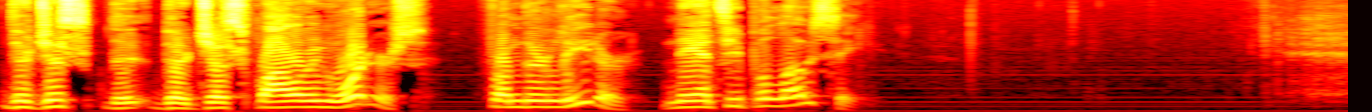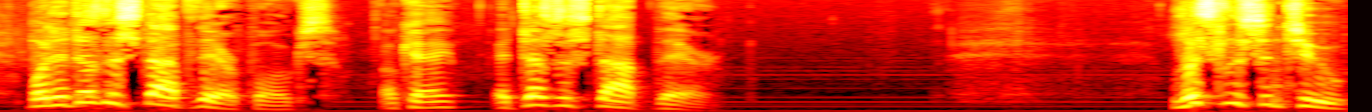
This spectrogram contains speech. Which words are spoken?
they're just they're just following orders from their leader, Nancy Pelosi. But it doesn't stop there, folks. Okay? It doesn't stop there. Let's listen to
